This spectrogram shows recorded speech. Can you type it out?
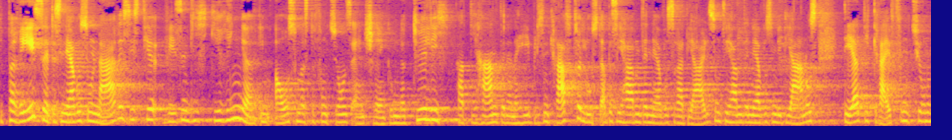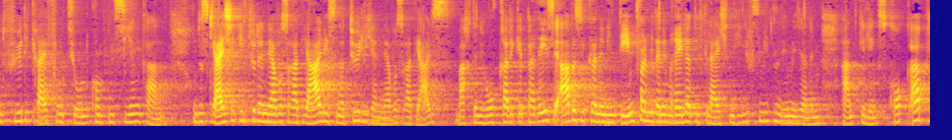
Die Parese des Nervus ulnaris ist hier wesentlich geringer im Ausmaß der Funktionseinschränkung. Natürlich hat die Hand einen erheblichen Kraftverlust, aber Sie haben den Nervus radialis und Sie haben den Nervus medianus, der die Greiffunktion und für die Greiffunktion kompensieren kann. Und das Gleiche gilt für den Nervus radialis. Natürlich, ein Nervus radialis macht eine hochgradige Parese, aber Sie können in dem Fall mit einem relativ leichten Hilfsmittel, nämlich einem Handgelenkskock-up,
